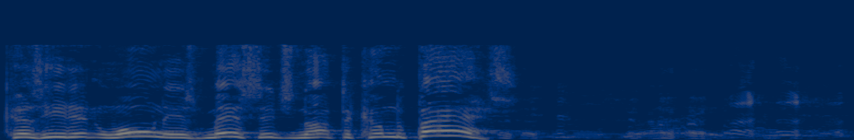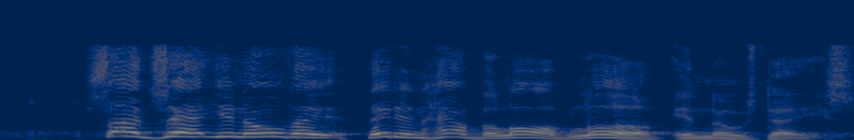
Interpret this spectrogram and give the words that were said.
Because he didn't want his message not to come to pass. Besides that, you know, they, they didn't have the law of love in those days.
